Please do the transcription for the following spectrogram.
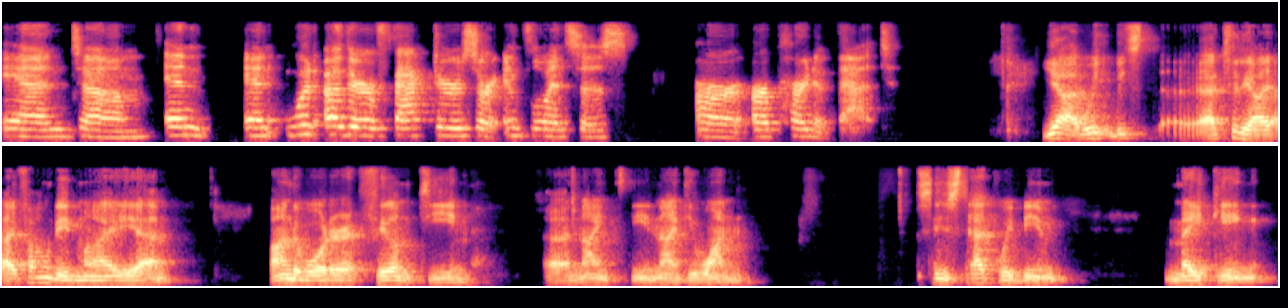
and, um, and, and what other factors or influences are, are part of that? Yeah, we, we actually, I, I founded my um, underwater film team uh, 1991 since that we've been making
